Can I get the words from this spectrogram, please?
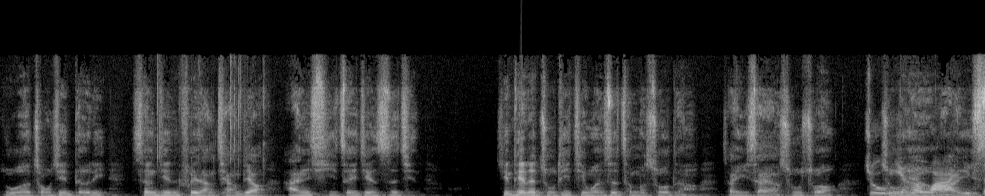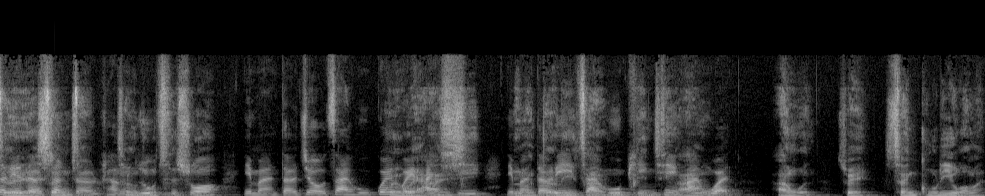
如何重新得力？圣经非常强调安息这件事情。今天的主题经文是这么说的啊，在以赛亚书说：“主耶和华以色列的圣者曾如此说：你们得救在乎归回安息，你们得力在乎平静安稳。安稳。”所以神鼓励我们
